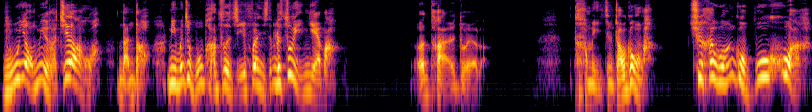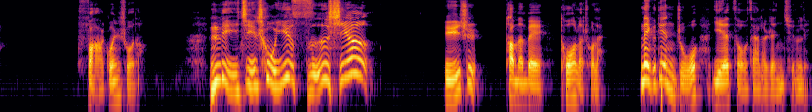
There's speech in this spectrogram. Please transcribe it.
不要命的家伙！”难道你们就不怕自己犯下的罪孽吗？呃，太对了，他们已经招供了，却还顽固不化。法官说道：“立即处以死刑。”于是他们被拖了出来，那个店主也走在了人群里。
